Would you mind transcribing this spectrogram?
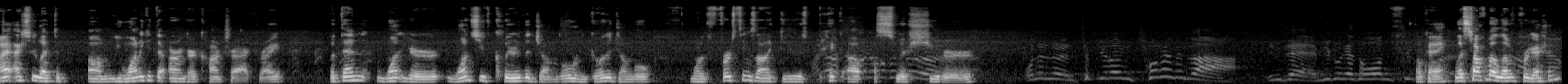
I actually like to. Um, you want to get the Iron Guard contract, right? But then once you're once you've cleared the jungle and you go to the jungle, one of the first things I like to do is pick up a Swift Shooter. Okay, let's talk about level progression.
